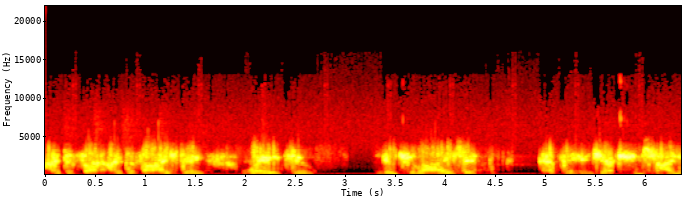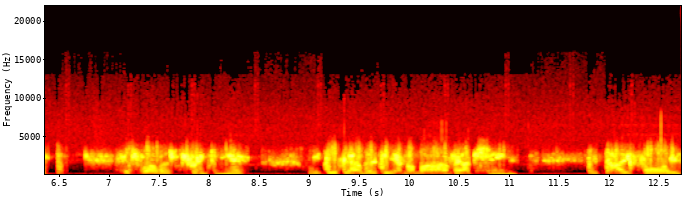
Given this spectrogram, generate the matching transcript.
I, devi- I devised a way to neutralize it at the injection site as well as drinking it. We did that with the MMR vaccine, the typhoid,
